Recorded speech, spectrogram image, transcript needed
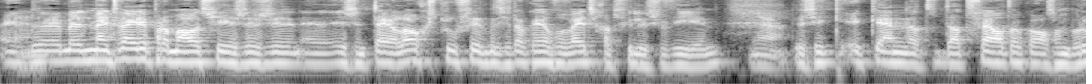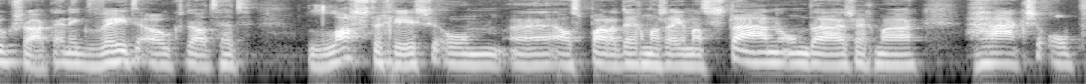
De, mijn tweede promotie is, dus is een theologisch proefschrift, maar er zit ook heel veel wetenschapsfilosofie in. Ja. Dus ik, ik ken dat, dat veld ook als een broekzak. En ik weet ook dat het lastig is om uh, als paradigma's eenmaal staan, om daar zeg maar haaks op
